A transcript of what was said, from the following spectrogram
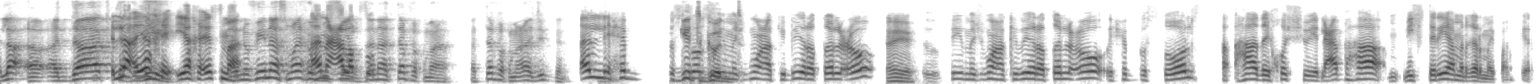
لا أداك لا يا. أخي يا أخي اسمع لأنه في ناس ما يحبوا أنا على. طول- أنا أتفق معه أتفق معاه جدا اللي يحب ال Souls good. في مجموعة كبيرة طلعوا إيه في مجموعة كبيرة طلعوا يحبوا ال Souls هذا يخش يلعبها يشتريها من غير ما يفكر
